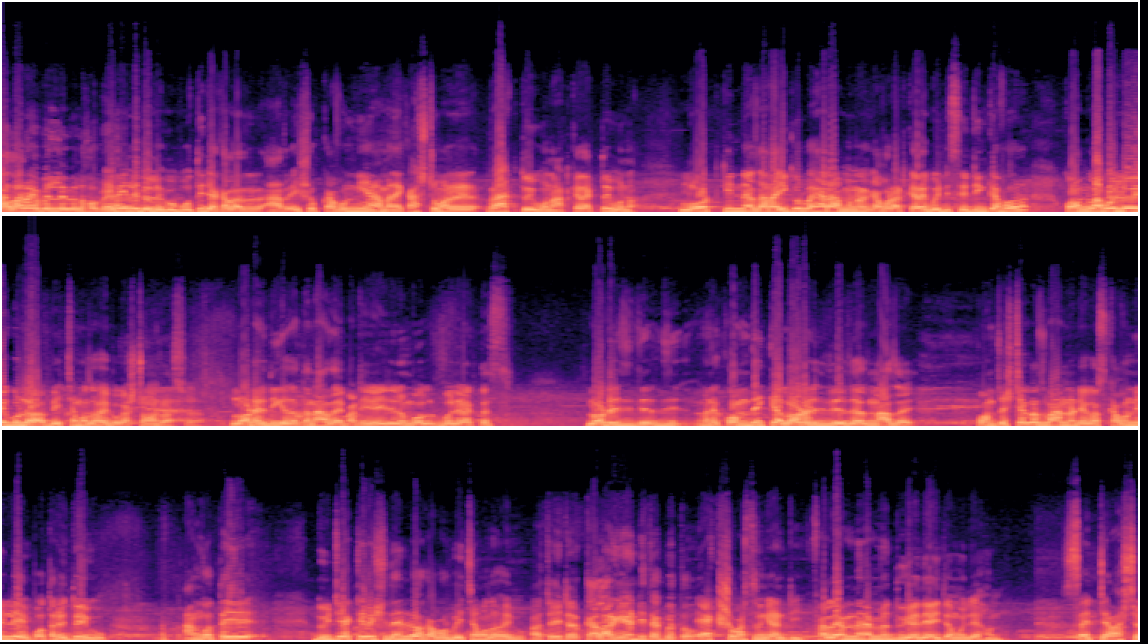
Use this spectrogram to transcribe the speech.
কালার অ্যাভেলেবেল হবে অ্যাভেলেবেল হবে প্রতিটা কালারের আর এইসব কাপড় নিয়ে মানে কাস্টমারের রাখতে হইব না আটকে রাখতে হইব না। লট কিনা যারা ই করবে হ্যাঁ মনে কাপড় আটকে রাখবে সেটিং কাপড়। কম লাভ হইলেও এগুলো বেচা মজা হইব কাস্টমাররা আচ্ছা। লটের দিকে যাতে না যায় পাঠিয়ে এই বলে রাখতেছি। লটের মানে কম দিকে লটের যাতে না যায়। পঞ্চাশ টাকা বা আন্ন টাকা কাপড় নিলে প্রতারিত হইব আঙ্গতে দুইটা একটা বেশি দেন নিলেও কাপড় বেচা মতো হইব। আচ্ছা এটার কালার গ্যারান্টি থাকবে তো? একশো পার্সেন্ট গ্যারান্টি ফলে আমি আমি দুইয়া দিয়ে আইতাম হইলে এখন। চারটা পাঁচটা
